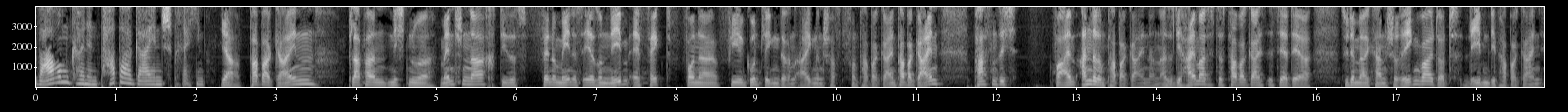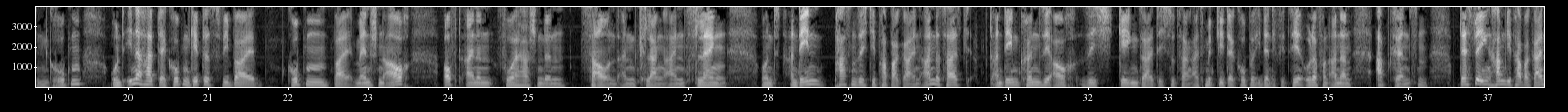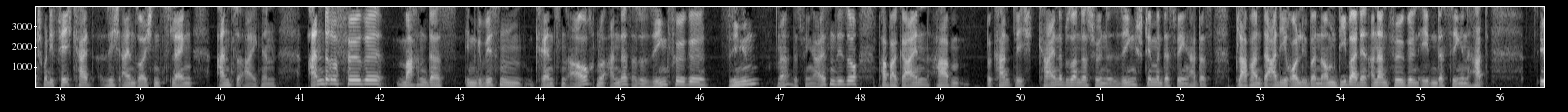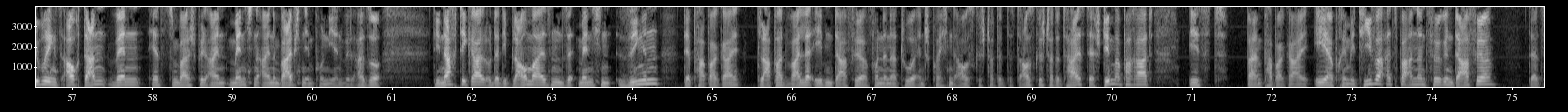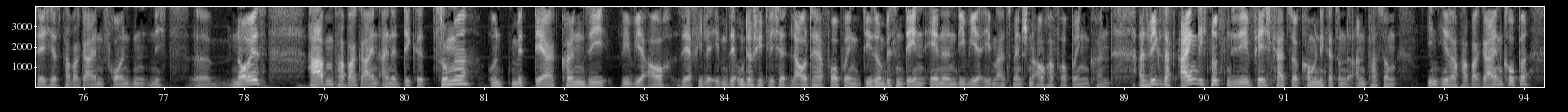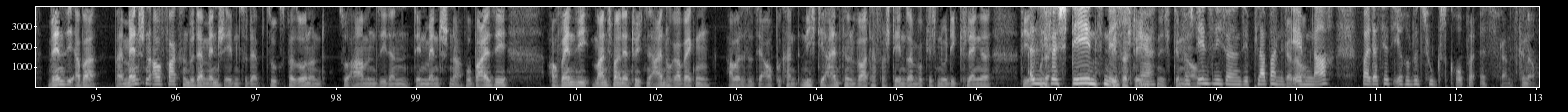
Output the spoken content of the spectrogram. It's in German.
Warum können Papageien sprechen? Ja, Papageien plappern nicht nur Menschen nach. Dieses Phänomen ist eher so ein Nebeneffekt von einer viel grundlegenderen Eigenschaft von Papageien. Papageien passen sich vor allem anderen Papageien an. Also die Heimat des Papageis ist ja der südamerikanische Regenwald. Dort leben die Papageien in Gruppen. Und innerhalb der Gruppen gibt es, wie bei Gruppen, bei Menschen auch, oft einen vorherrschenden Sound, einen Klang, einen Slang. Und an den passen sich die Papageien an. Das heißt, an dem können sie auch sich gegenseitig sozusagen als Mitglied der Gruppe identifizieren oder von anderen abgrenzen. Deswegen haben die Papageien schon mal die Fähigkeit, sich einen solchen Slang anzueignen. Andere Vögel machen das in gewissen Grenzen auch, nur anders. Also Singvögel singen, ne? deswegen heißen sie so. Papageien haben bekanntlich keine besonders schöne Singstimme, deswegen hat das Plappern da die Rolle übernommen, die bei den anderen Vögeln eben das Singen hat. Übrigens auch dann, wenn jetzt zum Beispiel ein Männchen einem Weibchen imponieren will. Also die Nachtigall oder die Blaumeisenmännchen singen, der Papagei plappert, weil er eben dafür von der Natur entsprechend ausgestattet ist. Ausgestattet heißt, der Stimmapparat ist beim Papagei eher primitiver als bei anderen Vögeln. Dafür, da erzähle ich jetzt Papageienfreunden nichts äh, Neues, haben Papageien eine dicke Zunge und mit der können sie, wie wir auch, sehr viele eben sehr unterschiedliche Laute hervorbringen, die so ein bisschen denen ähneln, die wir eben als Menschen auch hervorbringen können. Also wie gesagt, eigentlich nutzen sie die Fähigkeit zur Kommunikation und Anpassung in ihrer Papageiengruppe. Wenn sie aber bei Menschen aufwachsen, wird der Mensch eben zu der Bezugsperson und so ahmen sie dann den Menschen nach. Wobei sie auch wenn sie manchmal natürlich den Eindruck erwecken, aber das ist ja auch bekannt, nicht die einzelnen Wörter verstehen, sondern wirklich nur die Klänge. Die, also sie verstehen es nicht. Sie verstehen es ja. nicht, genau. Sie verstehen es nicht, sondern sie plappern es Genau. eben nach, weil das jetzt ihre Bezugsgruppe ist. Ganz genau.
